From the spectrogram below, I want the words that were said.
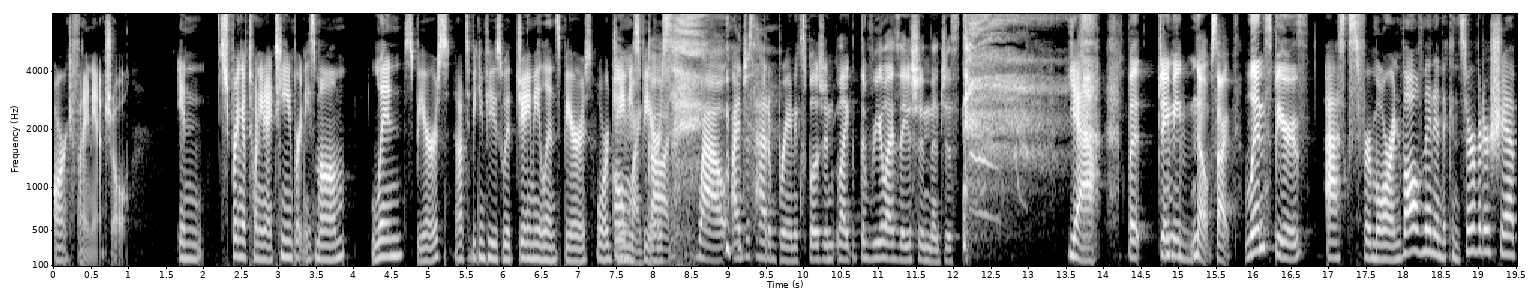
aren't financial. In spring of 2019, Britney's mom, Lynn Spears, not to be confused with Jamie Lynn Spears or oh Jamie oh my Spears. god! Wow, I just had a brain explosion. Like the realization that just. Yeah. but Jamie, mm-hmm. no, sorry, Lynn Spears. Asks for more involvement in the conservatorship.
